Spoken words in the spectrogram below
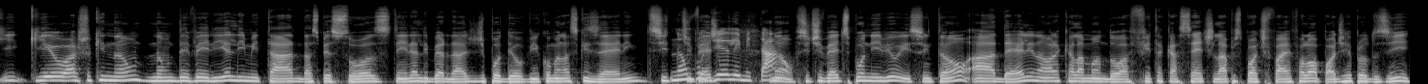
Que, que eu acho que não, não deveria limitar das pessoas terem a liberdade de poder ouvir como elas quiserem. Se Não tiver, podia limitar? Não, se tiver disponível isso. Então, a Adele, na hora que ela mandou a fita cassete lá pro Spotify, falou: Ó, pode reproduzir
